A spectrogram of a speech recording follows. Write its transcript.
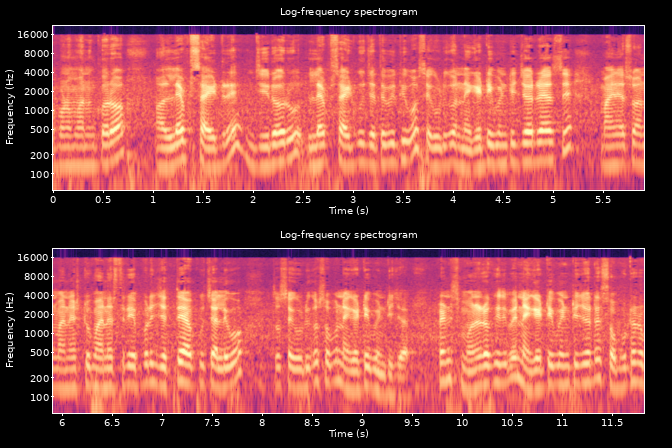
ଆପଣମାନଙ୍କର ଲେଫ୍ଟ ସାଇଡ଼୍ରେ ଜିରୋରୁ ଲେଫ୍ଟ ସାଇଡ଼୍କୁ ଯେତେ ବି ଥିବ ସେଗୁଡ଼ିକ ନେଗେଟିଭ୍ ଇଣ୍ଟିଜରରେ ଆସେ minus one minus two minus three ଏପରି ଯେତେ ଆଗକୁ ଚାଲିବ ତ ସେଗୁଡ଼ିକ ସବୁ ନେଗେଟିଭ୍ ଇଣ୍ଟିଜର ଫ୍ରେଣ୍ଡସ୍ ମନେ ରଖିଥିବେ ନେଗେଟିଭ୍ ଇଣ୍ଟିଜରରେ ସବୁଠାରୁ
